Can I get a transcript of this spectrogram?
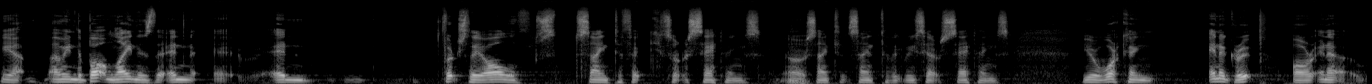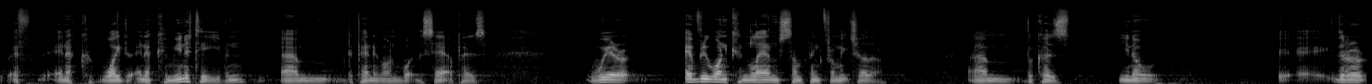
Yeah i mean the bottom line is that in in virtually all scientific sort of settings or scientific research settings you're working in a group or in a if in a wider in a community even um, depending on what the setup is where everyone can learn something from each other. Um, because you know there are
